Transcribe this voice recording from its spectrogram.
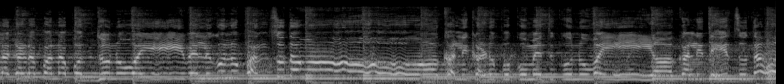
పేదల గడపన పొద్దును వై వెలుగులు పంచుదవో ఆకలి కడుపుకు మెతుకును వై ఆకలి తీర్చుదవో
